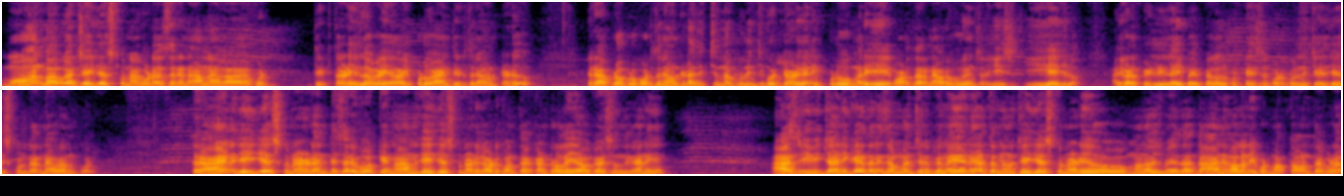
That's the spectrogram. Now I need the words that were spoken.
మోహన్ బాబు గారు చేయి చేసుకున్నా కూడా సరే నాన్న తిడతాడు ఎలాగో ఇప్పుడు ఆయన తిడుతూనే ఉంటాడు. సరే అప్పుడప్పుడు కొడుతూనే ఉంటాడు. అది చిన్నప్పటి నుంచి కొట్టేవాడు కానీ ఇప్పుడు మరీ కొడతారని ఎవరు ఊహించరు. ఈ ఈ ఏజ్లో. అది కూడా పెళ్ళిళ్ళు అయిపోయి పిల్లలు పుట్టేసిన కొడుకుల్ని చేయి చేసుకుంటారని ఎవరు అనుకోరు. సరే ఆయన జై చేసుకున్నాడు అంటే సరే ఓకే నాన్న జై చేసుకున్నాడు కాబట్టి కొంత కంట్రోల్ అయ్యే అవకాశం ఉంది. కానీ ఆ శ్రీ విద్యానికేతనికి సంబంధించిన వినయ్ అనే అతను చేయి చేసుకున్నాడు మనోజ్ మీద. దానివల్లనే ఇప్పుడు మొత్తం అంతా కూడా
